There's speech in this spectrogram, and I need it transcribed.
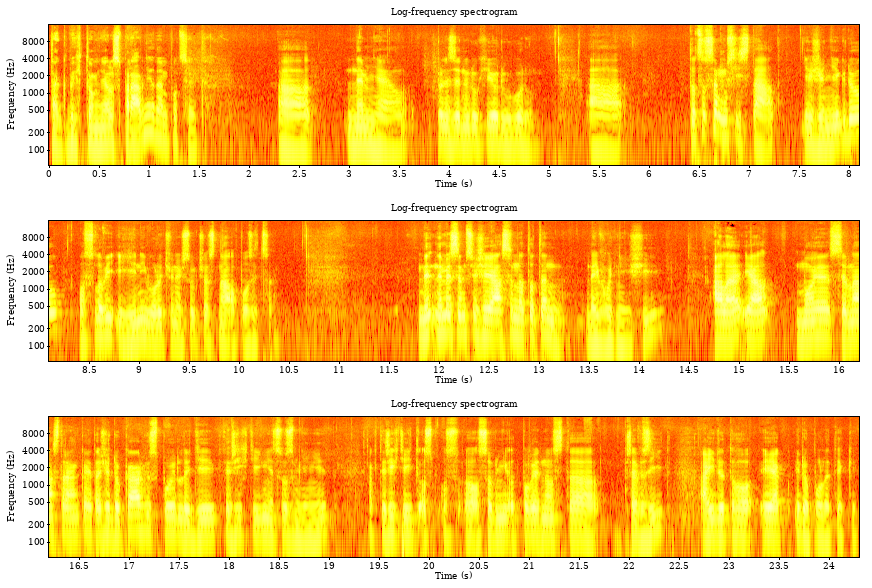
tak bych to měl správně ten pocit? Uh, neměl, úplně z jednoduchého důvodu. A to, co se musí stát, je, že někdo osloví i jiný voliče než současná opozice. Ne- nemyslím si, že já jsem na to ten nejvhodnější, ale já, moje silná stránka je ta, že dokážu spojit lidi, kteří chtějí něco změnit a kteří chtějí os- os- osobní odpovědnost uh, převzít a jít do toho i, jak, i do politiky.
